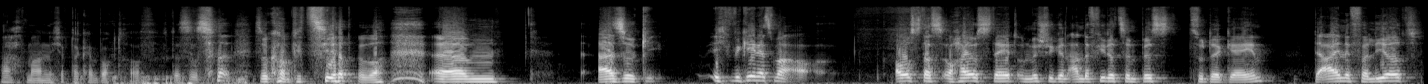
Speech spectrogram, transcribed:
Ach man, ich habe da keinen Bock drauf. Das ist so kompliziert, aber. Ähm, also, ich, wir gehen jetzt mal aus, dass Ohio State und Michigan undefeated sind bis zu der Game. Der eine verliert,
